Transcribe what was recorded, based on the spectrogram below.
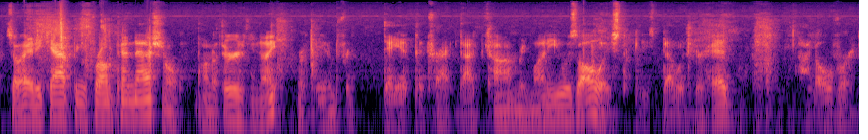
So handicapping from Penn National on a Thursday night. Rick Needham for day at the track.com. Reminding you as always to please bet with your head, not over it.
